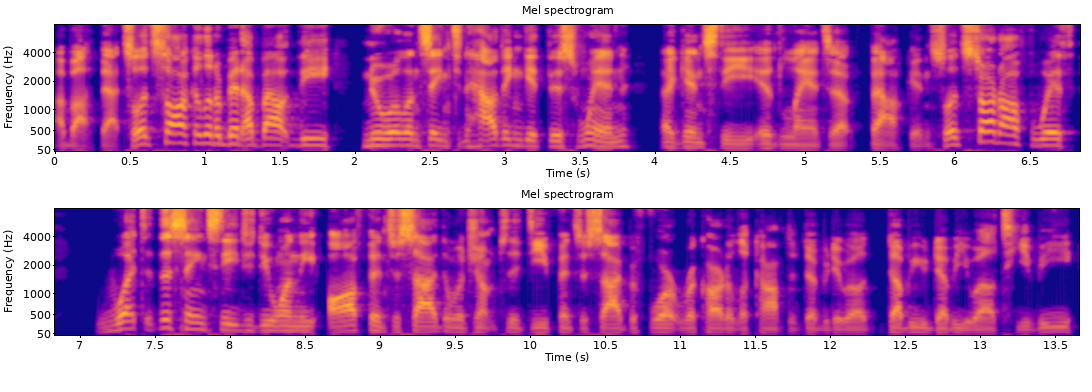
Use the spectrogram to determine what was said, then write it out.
about that. So let's talk a little bit about the New Orleans Saints and how they can get this win against the Atlanta Falcons. So let's start off with what the Saints need to do on the offensive side. Then we'll jump to the defensive side before Ricardo LeCompte of WWL, WWL TV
